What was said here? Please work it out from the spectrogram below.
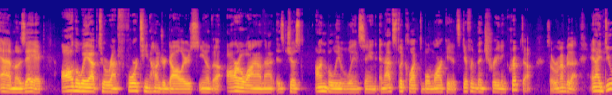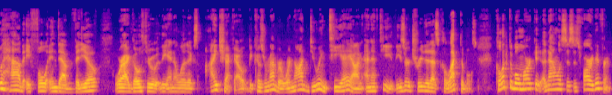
uh, Mosaic all the way up to around $1,400. You know, the ROI on that is just unbelievably insane. And that's the collectible market. It's different than trading crypto. So remember that. And I do have a full in depth video where I go through the analytics I check out because remember, we're not doing TA on NFT. These are treated as collectibles. Collectible market analysis is far different.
